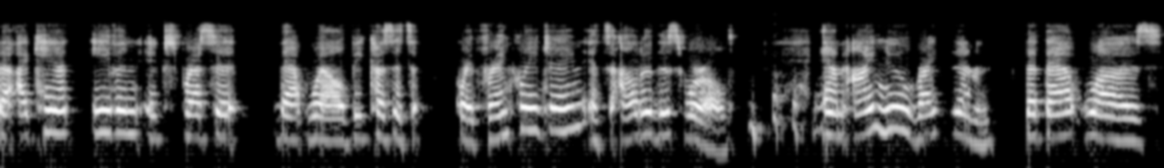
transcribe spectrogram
that I can't even express it that well because it's quite frankly, Jane, it's out of this world. and I knew right then that that was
